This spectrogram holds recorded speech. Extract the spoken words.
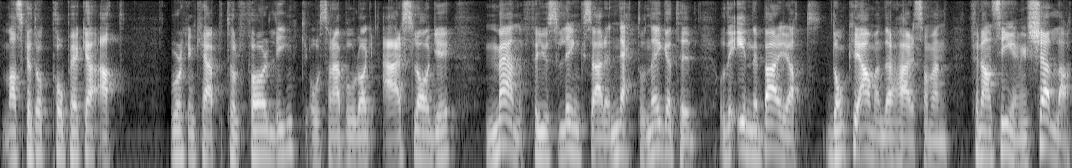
man ska dock påpeka att working capital för Link och sådana här bolag är slagig, men för just Link så är det nettonegativ och det innebär ju att de kan ju använda det här som en finansieringskälla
